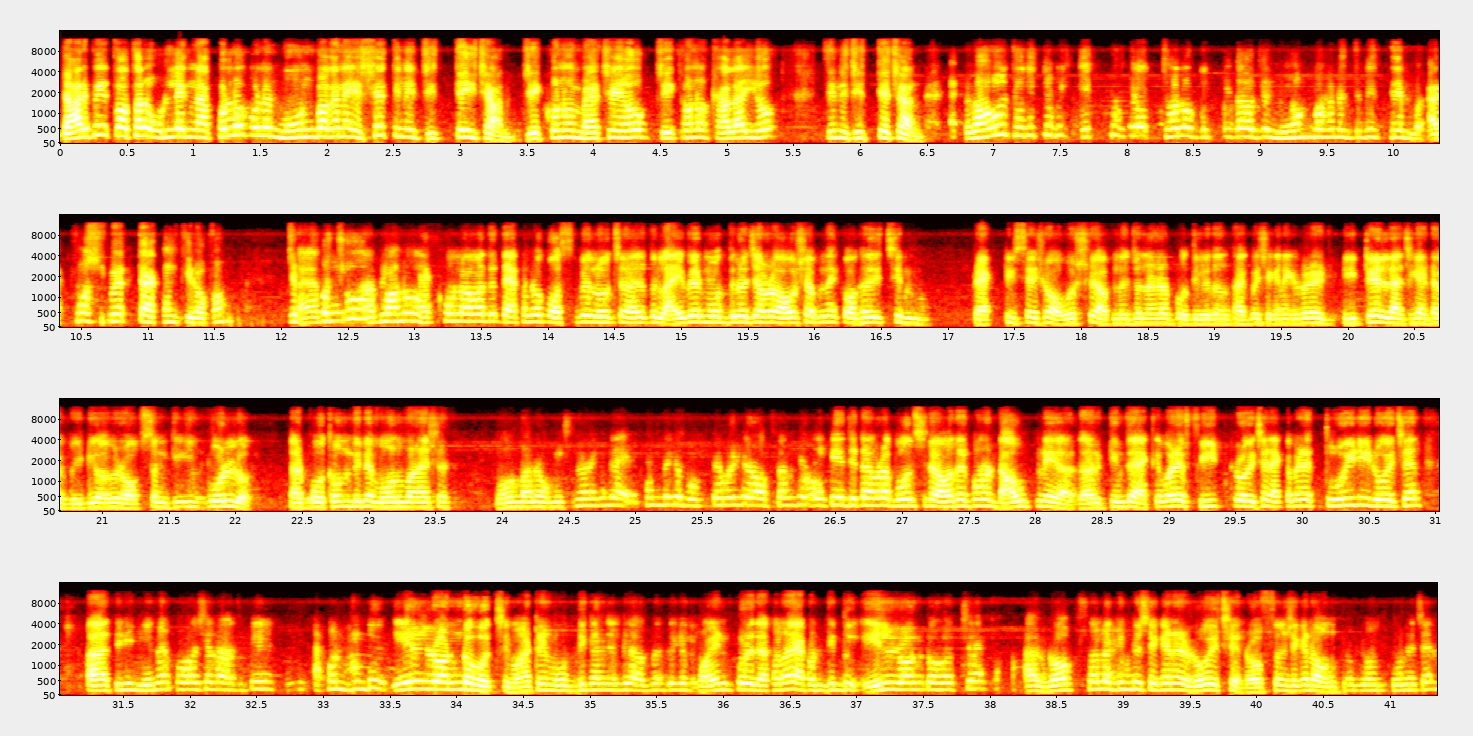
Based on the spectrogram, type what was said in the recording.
ডার্বির কথার উল্লেখ না করলেও বললেন মোহনবাগানে এসে তিনি জিততেই চান। যে কোনো ম্যাচে হোক যে কোনো খেলাই হোক তিনি জিততে চান। রাহুল যদি তুমি একটু ঝলক দেখতে দাও যে মোহনবাগানের যদি অ্যাটমসফিয়ারটা এখন কীরকম এখন আমাদের দেখানো পসিবল হচ্ছে। না যেহেতু লাইভের মধ্যে রয়েছে আমরা অবশ্যই আপনাকে কথা দিচ্ছি। প্র্যাকটিস এসে অবশ্যই আপনার জন্য একটা প্রতিবেদন থাকবে। সেখানে একেবারে ডিটেল আজকে একটা ভিডিও হবে অপশন কি করল। তার প্রথম দিনে মন মানে অনুষ্ঠানে কিন্তু এখন থেকে বলতে পারি যে রপ্তানকে দেখে যেটা আমরা বলছিলাম, আমাদের কোনো ডাউট নেই আর। তার কিন্তু একেবারে ফিট রয়েছেন, একেবারে তৈরি রয়েছেন। তিনি নেমে পড়েছেন আজকে। এখন কিন্তু এল রন্ড হচ্ছে। মাঠের মধ্যখানে যদি আপনাদেরকে পয়েন্ট করে দেখানো হয়, এখন কিন্তু এল রন্ড হচ্ছে। আর রবসনও কিন্তু সেখানে রয়েছেন। রবসন সেখানে অংশগ্রহণ করেছেন।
